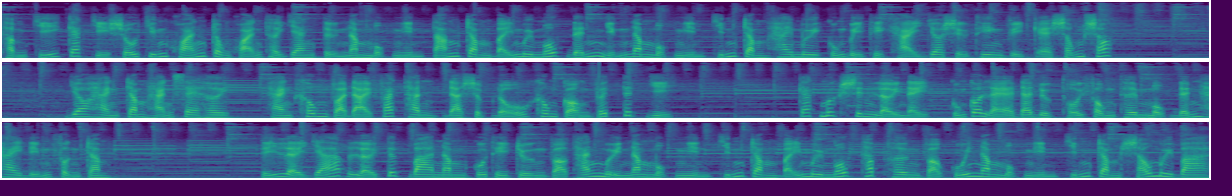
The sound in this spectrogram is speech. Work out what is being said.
thậm chí các chỉ số chứng khoán trong khoảng thời gian từ năm 1871 đến những năm 1920 cũng bị thiệt hại do sự thiên vị kẻ sống sót. Do hàng trăm hãng xe hơi, hàng không và đài phát thanh đã sụp đổ không còn vết tích gì. Các mức sinh lợi này cũng có lẽ đã được thổi phồng thêm 1 đến 2 điểm phần trăm. Tỷ lệ giá lợi tức 3 năm của thị trường vào tháng 10 năm 1971 thấp hơn vào cuối năm 1963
